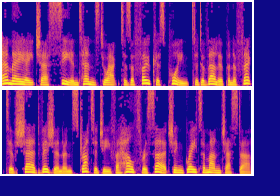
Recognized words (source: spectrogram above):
MAHSC intends to act as a focus point to develop an effective shared vision and strategy for health research in Greater Manchester.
